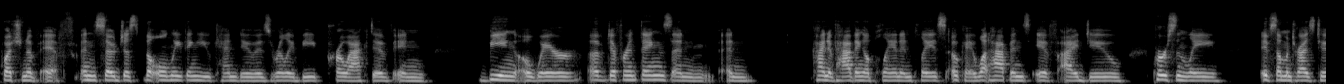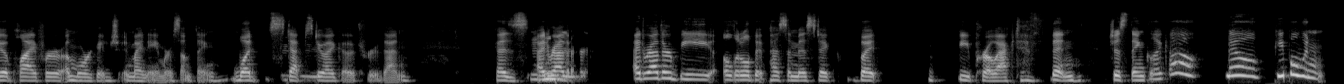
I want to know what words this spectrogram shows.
question of if. And so, just the only thing you can do is really be proactive in being aware of different things and and kind of having a plan in place. Okay, what happens if I do personally, if someone tries to apply for a mortgage in my name or something? What steps mm-hmm. do I go through then? Because mm-hmm. I'd rather I'd rather be a little bit pessimistic, but be proactive than just think like, oh no, people wouldn't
